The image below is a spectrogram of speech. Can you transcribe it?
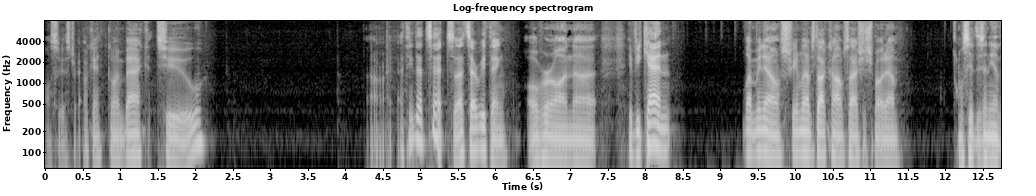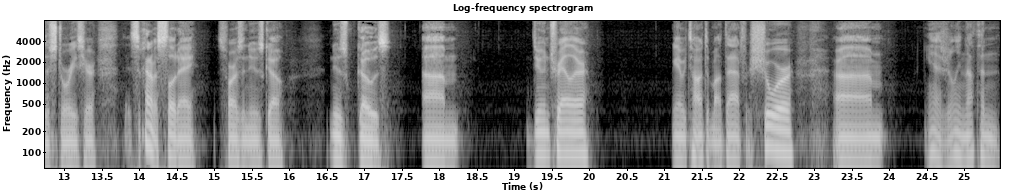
Also yesterday. Okay, going back to. All right, I think that's it. So that's everything over on. Uh, if you can, let me know. Streamlabs.com slash schmoedown. We'll see if there's any other stories here. It's kind of a slow day as far as the news go. News goes. Um, Dune trailer. Yeah, we talked about that for sure. Um, yeah, there's really nothing.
